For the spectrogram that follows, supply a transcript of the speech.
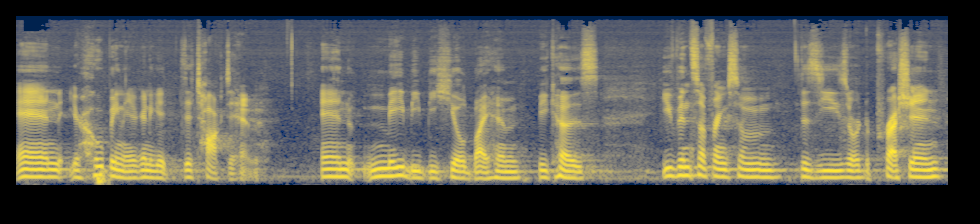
and you're hoping that you're going to get to talk to him and maybe be healed by him because you've been suffering some disease or depression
